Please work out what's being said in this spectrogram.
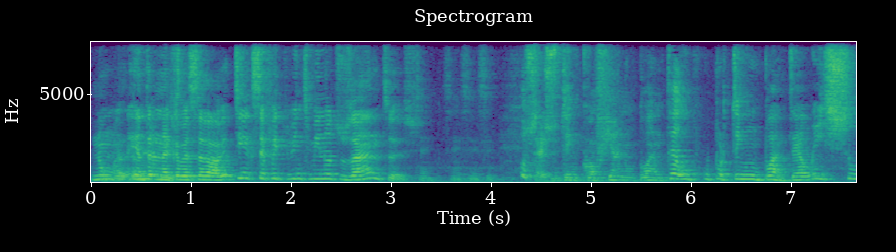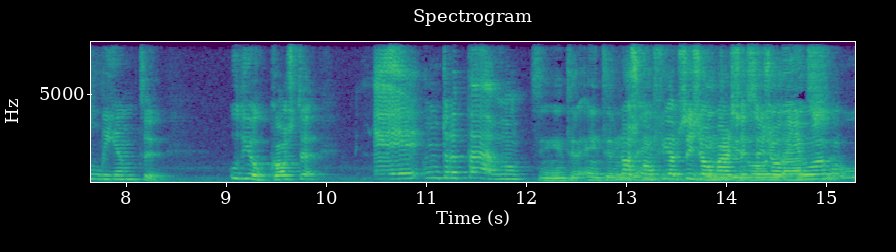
não entra na cabeça de alguém. Tinha que ser feito 20 minutos antes. Sim, sim, sim. sim. Ou seja, tem que confiar num plantel. O Porto tem um plantel excelente. O Diogo Costa é um tratado. Sim, em, ter, em termos Nós confiamos, seja o Márcio, seja o Diogo,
